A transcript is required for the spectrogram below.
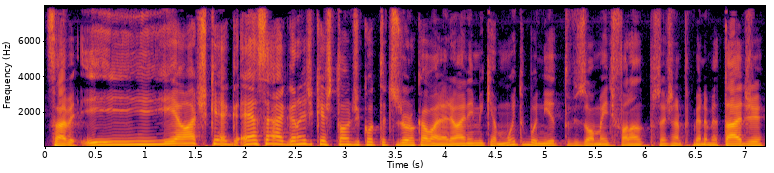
Sabe? E, e, eu acho que é, essa é a grande questão de Kotetsujo no Cavalheiro. É um anime que é muito bonito visualmente falando, principalmente na primeira metade.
